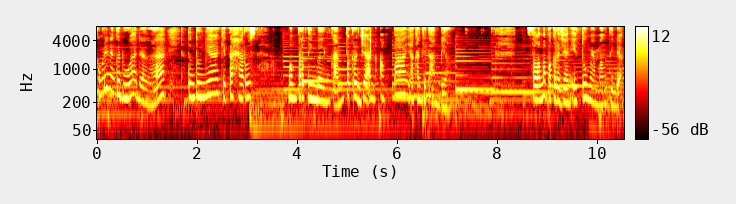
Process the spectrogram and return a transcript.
Kemudian yang kedua adalah tentunya kita harus mempertimbangkan pekerjaan apa yang akan kita ambil. Selama pekerjaan itu memang tidak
